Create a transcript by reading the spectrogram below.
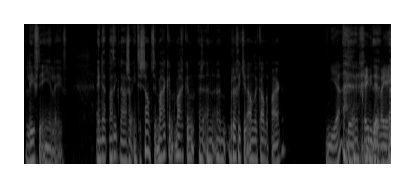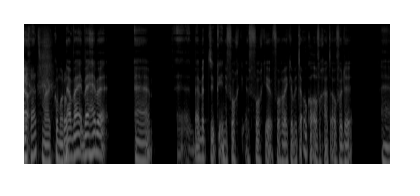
liefde in je leven. En dat, wat ik nou zo interessant vind, mag ik een, mag ik een, een, een bruggetje de andere kant op maken? Ja, de, geen idee waar je heen nou, gaat, maar kom maar op. Nou, wij, wij hebben. Uh, we hebben natuurlijk in de vorige, vorige, vorige week hebben we het er ook al over gehad, over de. Uh,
